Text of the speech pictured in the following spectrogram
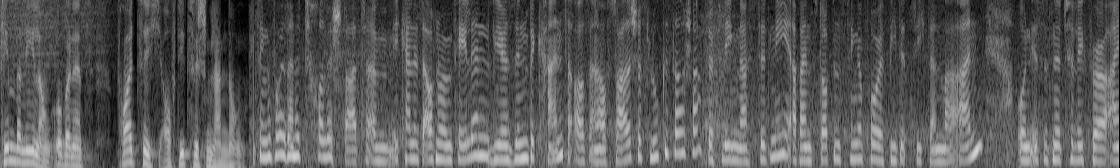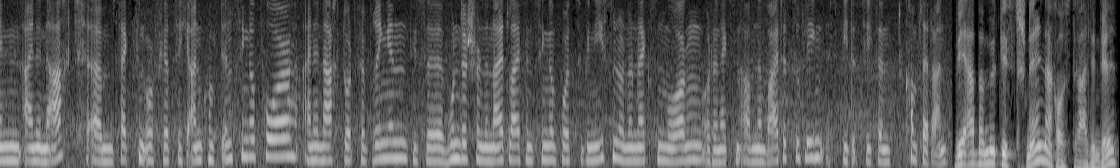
Kimberly Long-Obernetz freut sich auf die Zwischenlandung. Singapur ist eine tolle Stadt. Ähm, ich kann es auch nur empfehlen. Wir sind bekannt als eine australische Fluggesellschaft. Wir fliegen nach Sydney, aber ein Stop in Singapur bietet sich dann mal an. Und es ist natürlich für ein, eine Nacht, 16.40 Uhr Ankunft in Singapur, eine Nacht dort verbringen, diese wunderschöne Nightlife in Singapur zu genießen und am nächsten Morgen oder nächsten Abend dann weiterzufliegen. Es bietet sich dann komplett an. Wer aber möglichst schnell nach Australien will,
